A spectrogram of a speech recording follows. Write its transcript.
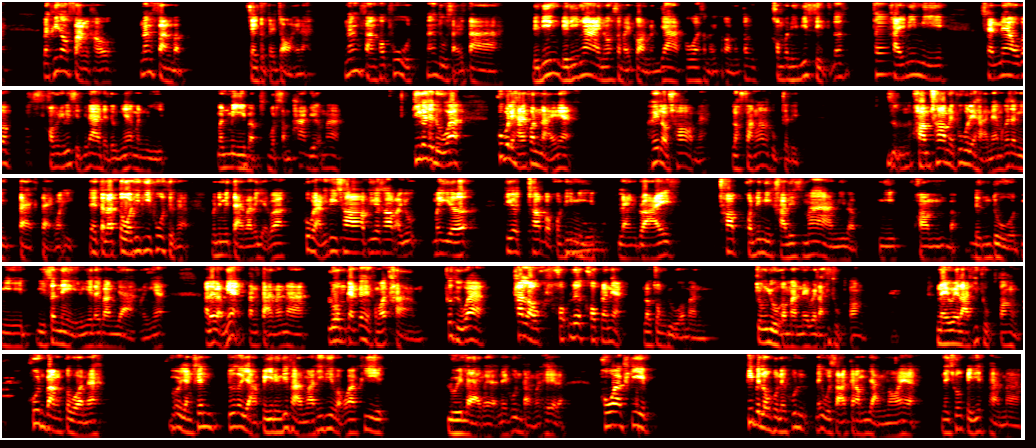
แล้วพี่ต้องฟังเขานั่งฟังแบบ ใจจดใจจ่อยนะนั่งฟังเขาพูด นั่งดูสายตาเดี๋ยวนี้เดี๋ยวนี้ง่ายเนาะสมัยก่อนมันยากเพราะว่าสมัยก่อนมันต้องคอมพานีวิสิตแล้วถ้าใครไม่มีชแนลก็คอมพานีวิสิตไม่ได้ แต่เดี๋ยวนี้มันมีมันมีแบบบทสัมภาษณ์เยอะมาก พี่ก็จะดูว่าผู้บริหารคนไหนเนี่ยเฮ้ยเราชอบนะ เราฟังแล้วเราถูกจริตความชอบในผู้บริหารเนี่ยมันก็จะมีแตกแตกมาอีก ในแต่ละตัวที่พี่พูดถึงอะมันจะมีแตกรายละเอียดว่าผู้บริหารที่พี่ชอบ พี่ก็ชอบอายุไม่เยอะ พี่ก็ชอบแบบคนที่มีแรง drive ชอบคนที่มีคาลิสมามีแบบมีความแบบดึงดูด มีมีเสน่ห์มีอะไรบางอย่างอะไรเงี้ย อะไรแบบเนี้ยต่างๆนานารวมกันก็เห็นคำว่าถาม ก็คือว่าถ้าเราเลือกครบแล้วเนี่ย เราจงอยู่กับมัน จงอยู่กับมันในเวลาที่ถูกต้อง ในเวลาที่ถูกต้อง หุ้นบางตัวนะอย่างเช่นยกตัวอย่างปีหนึ่งที่ผ่านมาที่พี่บอกว่าพี่ลุยแหลกเลยในหุ้นต่างประเทศอะเพราะว่าพี่พี่ไปลงทุนในหุ้นในอุตสาหกรรมอย่างน้อยอะในช่วงปีที่ผ่านมา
